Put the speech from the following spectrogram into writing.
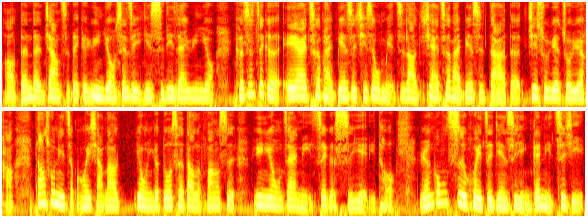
啊、哦、等等这样子的一个运用，甚至已经实地在运用。可是这个 AI 车牌辨识，其实我们也知道，现在车牌辨识大的技术越做越好。当初你怎么会想到用一个多车道的方式运用在你这个事业里头？人工智慧这件事情跟你自己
